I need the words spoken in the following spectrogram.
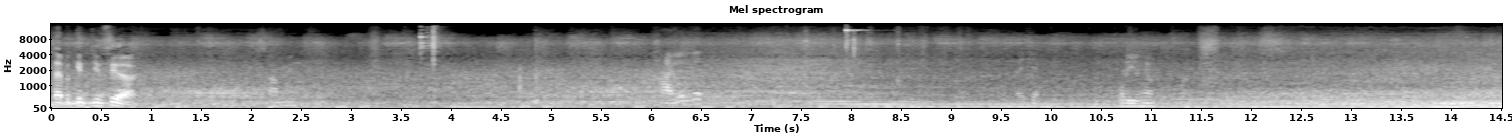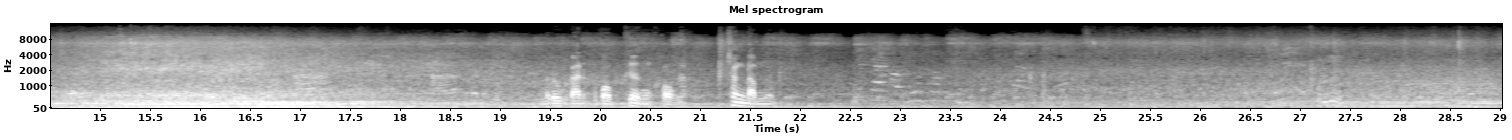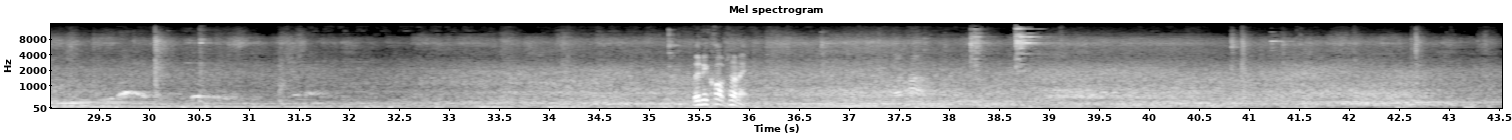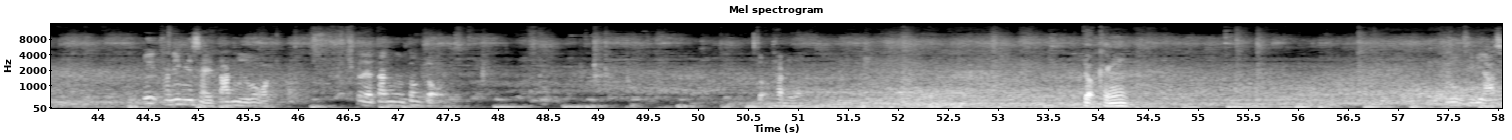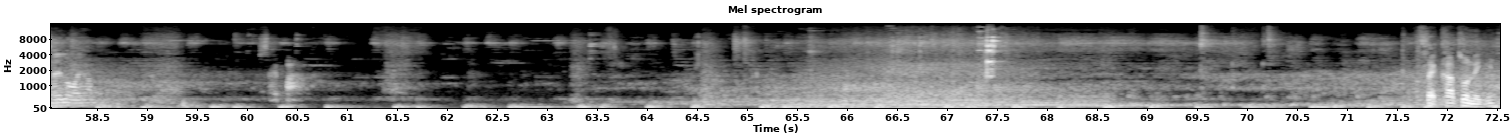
แต่ไปกินกินเสื้อสามมิลขายเล่นๆไหนเจ็บพอดีครับมาดูการประกอบเครื่องของช่างดำนะ ตัวนี้ครอบเท่าไหร่ร้อยห้าเฮ้ยคันนี้มีใส่ตันมือป่าวะถ้าแต่ตันมือต้องเจาะเจาะทันหรือเปล่าเจาะแข็งลูก TBR ไซส์ร้อยครับ สายป่า ใส่คาโซนิกนี่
